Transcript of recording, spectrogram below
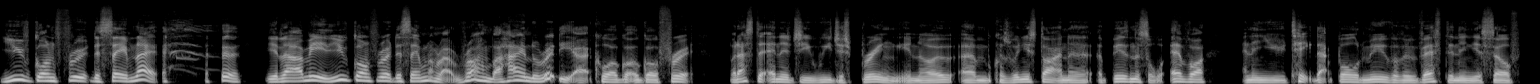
You've gone through it the same night. you know what I mean? You've gone through it the same night. I'm like, I'm behind already. All right, cool, I've got to go through it. But that's the energy we just bring, you know, um, because when you're starting a, a business or whatever, and then you take that bold move of investing in yourself,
